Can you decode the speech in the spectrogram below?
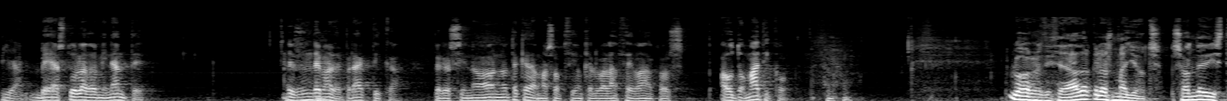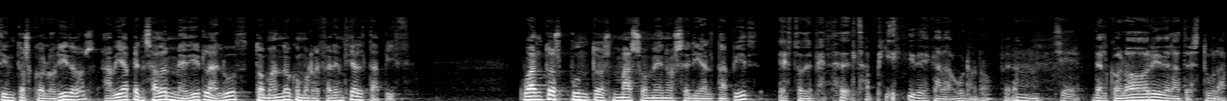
Ya, veas tú la dominante. Es un tema de práctica. Pero si no, no te queda más opción que el balance de bancos automático. Luego nos dice, dado que los maillots son de distintos coloridos, había pensado en medir la luz tomando como referencia el tapiz. ¿Cuántos puntos más o menos sería el tapiz? Esto depende del tapiz y de cada uno, ¿no? Pero Sí. del color y de la textura,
